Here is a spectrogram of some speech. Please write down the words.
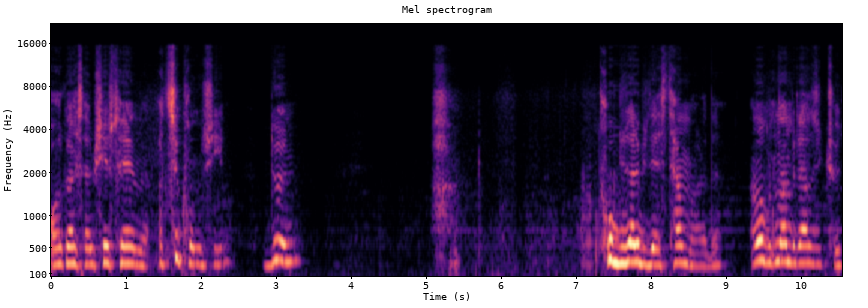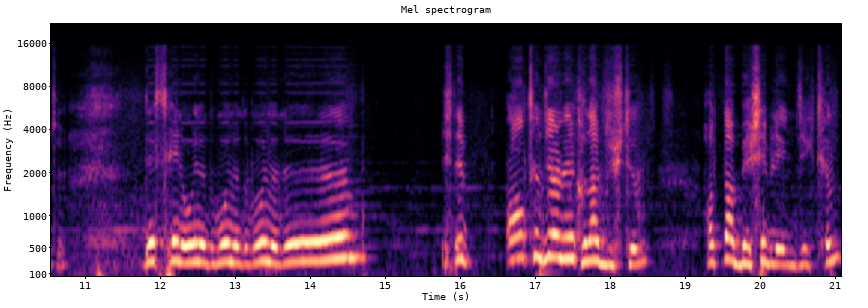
Arkadaşlar bir şey söyleme. Açık konuşayım. Dün çok güzel bir destem vardı. Ama bundan birazcık kötü. Desteğiyle oynadım, oynadım, oynadım. İşte 6. yarıya kadar düştüm. Hatta 5'e bile inecektim.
